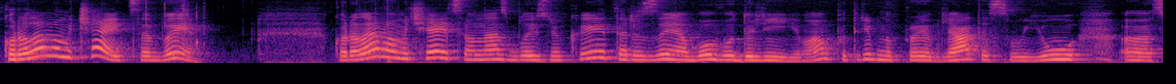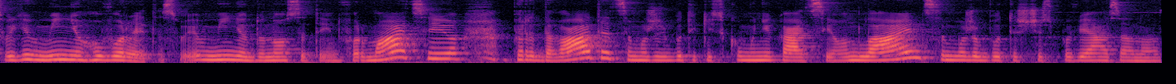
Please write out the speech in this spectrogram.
Королева мечей це ви. Королева мечей це у нас близнюки, терези або водолії. Вам потрібно проявляти свою, е, своє вміння говорити, своє вміння доносити інформацію, передавати. Це можуть бути якісь комунікації онлайн, це може бути щось пов'язано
